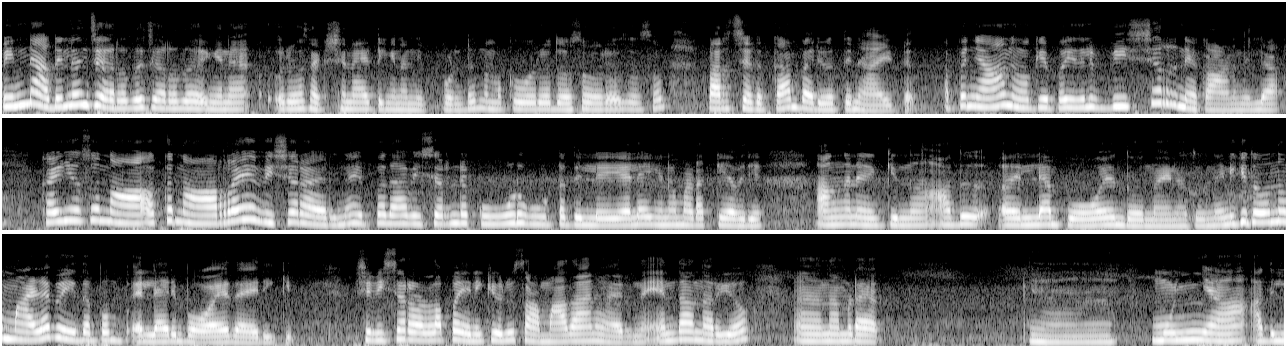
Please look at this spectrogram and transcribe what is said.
പിന്നെ അതിലും ചെറുത് ചെറുത് ഇങ്ങനെ ഓരോ സെക്ഷനായിട്ട് ഇങ്ങനെ നിപ്പുണ്ട്. നമുക്ക് ഓരോ ദിവസം ഓരോ ദിവസം പറിച്ചെടുക്കാൻ പരുവത്തിനായിട്ട്. അപ്പം ഞാൻ നോക്കിയപ്പോൾ ഇതിൽ വിഷറിനെ കാണുന്നില്ല. കഴിഞ്ഞ ദിവസം ഒക്കെ നിറയെ വിഷറായിരുന്നു. ഇപ്പോൾ ആ വിഷറിന്റെ കൂട് കൂട്ടത്തില്ലേ ഇല ഇങ്ങനെ മടക്കി അവർ അങ്ങനെ നിൽക്കുന്നു അത് എല്ലാം പോയെന്ന് തോന്നുന്നു അതിനകത്തുനിന്ന്. എനിക്ക് തോന്നുന്നു മഴ പെയ്തപ്പം എല്ലാവരും പോയതായിരിക്കും. പക്ഷെ വിശറുള്ളപ്പോൾ എനിക്കൊരു സമാധാനമായിരുന്നു. എന്താണെന്നറിയോ? നമ്മുടെ മുഞ്ഞ അതിൽ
